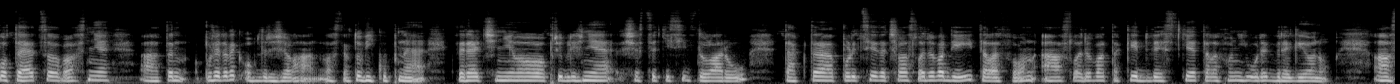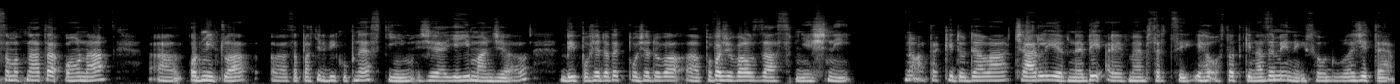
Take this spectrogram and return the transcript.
poté, co vlastně ten požadavek obdržela, vlastně to výkupné, které činilo přibližně 600 tisíc dolarů, tak ta policie začala sledovat její telefon a sledovat taky 200 telefonních údek v regionu. A samotná ta ona odmítla zaplatit výkupné s tím, že její manžel by požadavek požadoval, považoval za směšný. No a taky dodala, Charlie je v nebi a je v mém srdci, jeho ostatky na zemi nejsou důležité.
